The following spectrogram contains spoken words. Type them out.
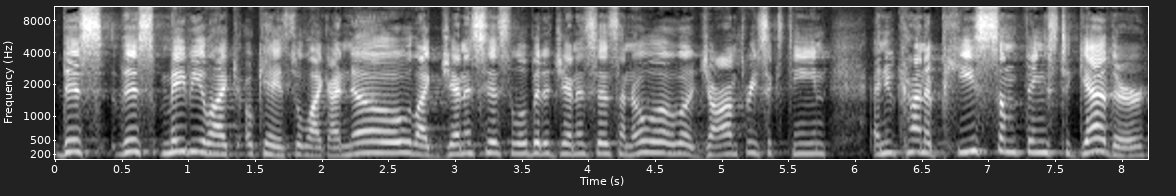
this this maybe like okay so like i know like genesis a little bit of genesis i know like john 3.16 and you kind of piece some things together.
